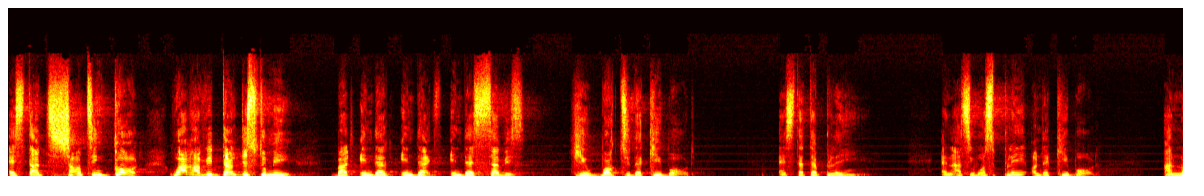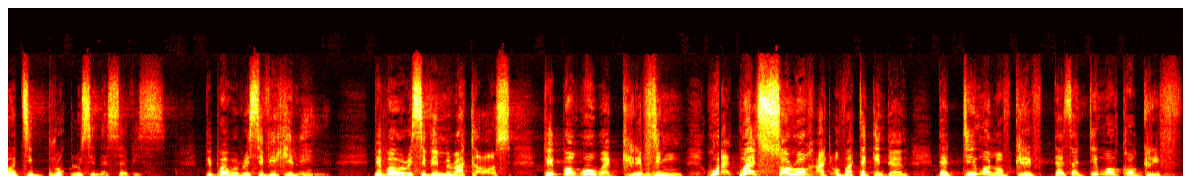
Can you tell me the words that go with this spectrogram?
and start shouting, God, why have you done this to me? But in the in the in the service, he walked to the keyboard and started playing. And as he was playing on the keyboard, anointing broke loose in the service. People were receiving healing. People were receiving miracles. People who were grieving, who, where sorrow had overtaken them, the demon of grief. There's a demon called grief.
